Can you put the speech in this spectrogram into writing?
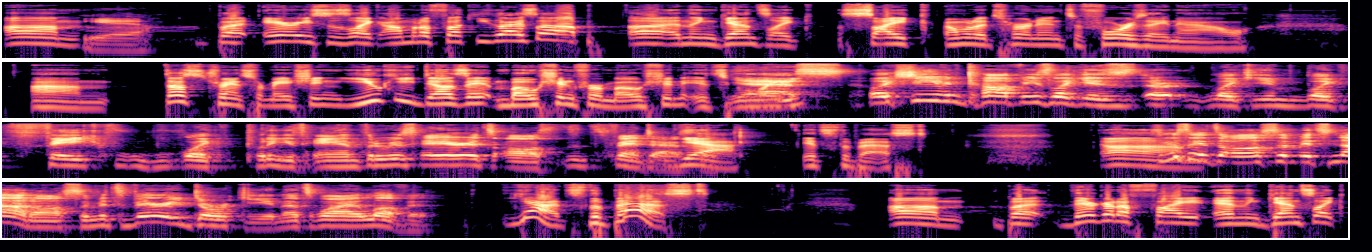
Um. Yeah. But Aries is like, I'm gonna fuck you guys up, uh, and then Gen's like, psych, I'm gonna turn into Fourze now. Um, does transformation. Yuki does it motion for motion. It's Yes. Like, she even copies, like, his, er, like, him, like, fake, like, putting his hand through his hair. It's awesome. It's fantastic. Yeah, it's the best. I was gonna say it's awesome. It's not awesome. It's very dorky, and that's why I love it. Yeah, it's the best. Um, but they're gonna fight, and then Gen's like,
